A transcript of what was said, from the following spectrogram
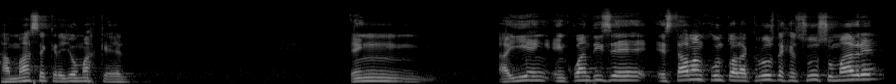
Jamás se creyó más que Él. Ahí en, en Juan dice, estaban junto a la cruz de Jesús su madre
